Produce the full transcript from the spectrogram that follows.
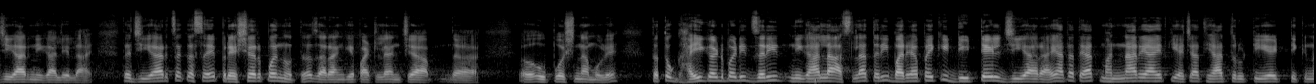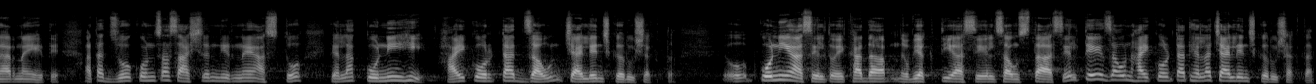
जी आर निघालेला आहे. तर जी आरचं कसं आहे प्रेशर पण होतं जरांगे पाटलांच्या उपोषणामुळे. तर तो घाई गडबडीत जरी निघाला असला तरी बऱ्यापैकी डिटेल जी आर आहे. आता त्यात म्हणणारे आहेत की याच्यात ह्या त्रुटी आहेत टिकणार नाही हे ते. आता जो कोणचा शासन निर्णय असतो त्याला कोणीही हायकोर्टात जाऊन चॅलेंज करू शकतं. कोणी असेल तो एखादा व्यक्ती असेल संस्था असेल ते जाऊन हायकोर्टात ह्याला चॅलेंज करू शकतात.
